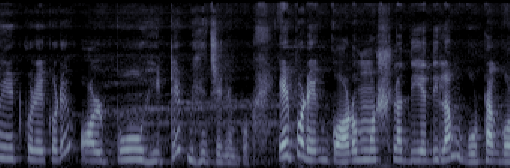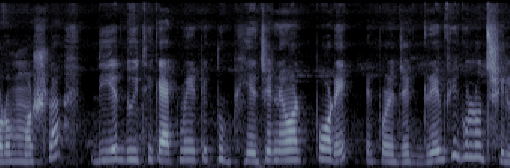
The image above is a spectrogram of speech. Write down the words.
মিনিট করে করে অল্প হিটে ভেজে নেব। এরপরে গরম মশলা দিয়ে দিলাম, গোটা গরম মশলা দিয়ে দুই থেকে এক মিনিট একটু ভেজে নেওয়ার পরে, এরপরে যে গ্রেভিগুলো ছিল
